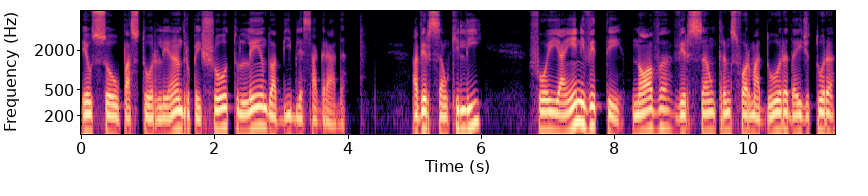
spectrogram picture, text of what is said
Eu sou o pastor Leandro Peixoto, lendo a Bíblia Sagrada. A versão que li foi a NVT, nova versão transformadora da editora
